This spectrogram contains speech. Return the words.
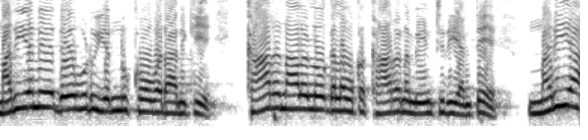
మరి అనే దేవుడు ఎన్నుకోవడానికి కారణాలలో గల ఒక కారణం ఏంటిది అంటే మరియా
